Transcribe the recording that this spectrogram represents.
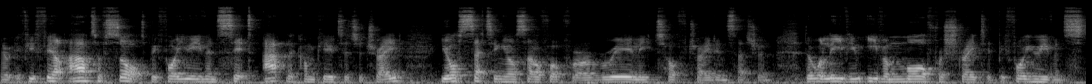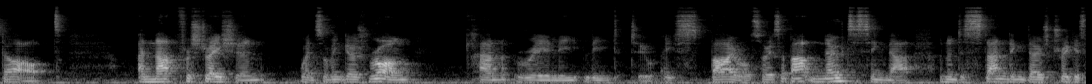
Know, if you feel out of sorts before you even sit at the computer to trade, you're setting yourself up for a really tough trading session that will leave you even more frustrated before you even start. And that frustration, when something goes wrong, can really lead to a spiral. So it's about noticing that and understanding those triggers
